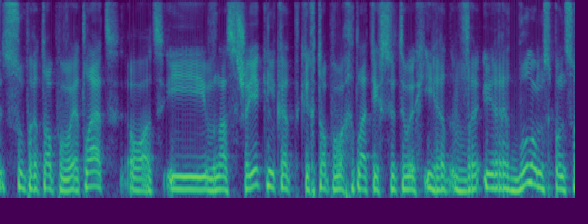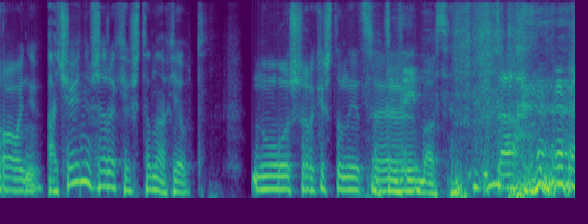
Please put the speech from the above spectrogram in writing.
Супер топовий атлет. От і в нас ще є кілька таких топових атлетів світових і Red- в- і Red Bull спонсоровані. А чого він в широких штанах, йопт? Ну, широкі штани, це Ти заїбався.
